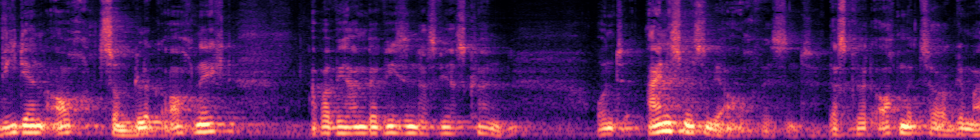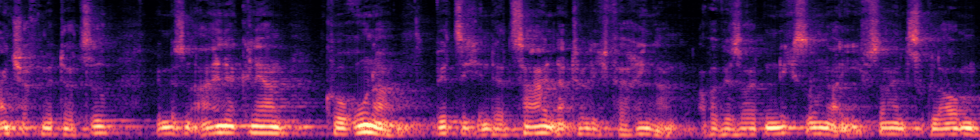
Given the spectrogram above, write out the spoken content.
wie denn auch, zum Glück auch nicht, aber wir haben bewiesen, dass wir es können. Und eines müssen wir auch wissen, das gehört auch mit zur Gemeinschaft mit dazu, wir müssen allen erklären, Corona wird sich in der Zahl natürlich verringern, aber wir sollten nicht so naiv sein zu glauben,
